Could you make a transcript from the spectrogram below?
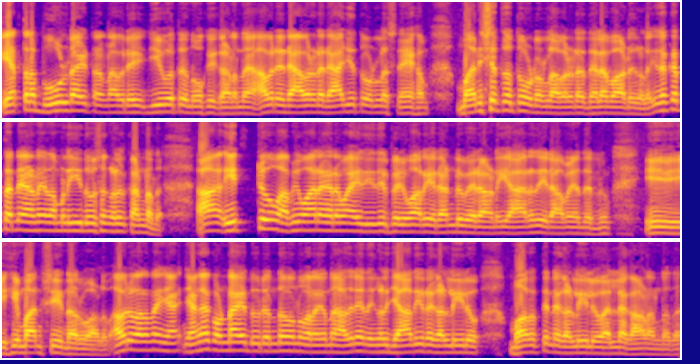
എത്ര ബോൾഡായിട്ടാണ് അവർ ജീവിതത്തെ നോക്കി കാണുന്നത്. അവരുടെ അവരുടെ രാജ്യത്തോടുള്ള സ്നേഹം മനുഷ്യത്വത്തോടുള്ള അവരുടെ നിലപാടുകൾ ഇതൊക്കെ തന്നെയാണ് നമ്മൾ ഈ ദിവസങ്ങളിൽ കണ്ടത്. ആ ഏറ്റവും അഭിമാനകരമായ രീതിയിൽ പെരുമാറിയ രണ്ടുപേരാണ് ഈ ആരതി രാമചന്ദ്രനും ഈ ഹിമാൻഷി നർവാളും. അവർ പറഞ്ഞ "ഞ- ഞങ്ങൾക്കുണ്ടായ ദുരന്തം എന്ന് പറയുന്നത് അതിനെ നിങ്ങൾ ജാതിയുടെ കള്ളിയിലോ മതത്തിന്റെ കള്ളിയിലോ അല്ല കാണേണ്ടത്.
